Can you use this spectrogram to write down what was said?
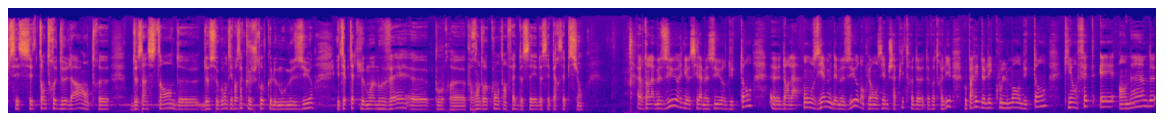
cet entre-deux-là, entre deux instants, de, deux secondes. C'est pour ça que je trouve que le mot mesure était peut-être le moins mauvais euh, pour, euh, pour rendre compte en fait de ces, de ces perceptions. Alors dans la mesure, il y a aussi la mesure du temps. Euh, dans la onzième des mesures, donc le onzième chapitre de, votre livre, vous parlez de l'écoulement du temps qui en fait est en Inde,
